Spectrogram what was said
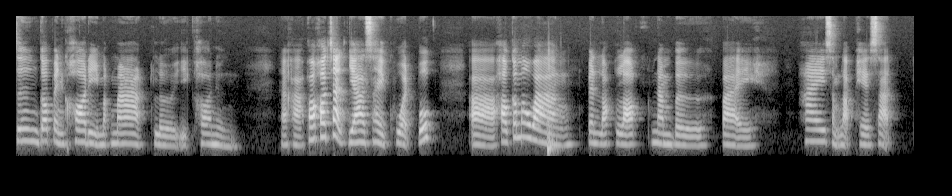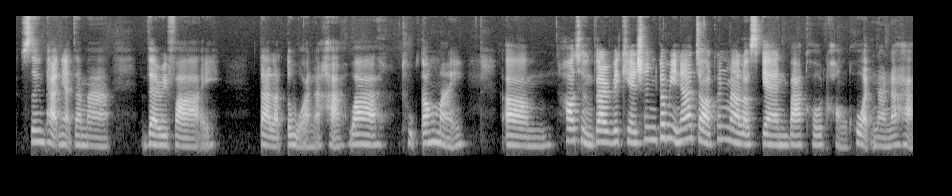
ซึ่งก็เป็นข้อดีมากๆเลยอีกข้อหนึ่งนะคะ พอเขาจัดยาใส่ขวดปุ๊บ เขาก็มาวางเป็นล็อกล็อกนัมเบอร์ไปให้สำหรับเภสัชซึ่งแพทย์เนี่ยจะมา verify แต่ละตัวนะคะว่าถูกต้องไหมอืมพอถึง verification ก็มีหน้าจอขึ้นมาเราสแกน barcode ของขวดนั้นนะคะ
